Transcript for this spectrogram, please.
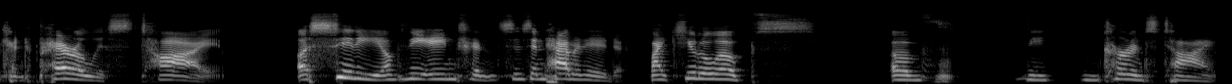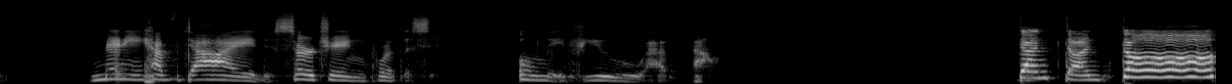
dark and perilous time. A city of the ancients is inhabited by cutelopes of the current time. Many have died searching for the city. Only few have found it. Dun dun dun!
